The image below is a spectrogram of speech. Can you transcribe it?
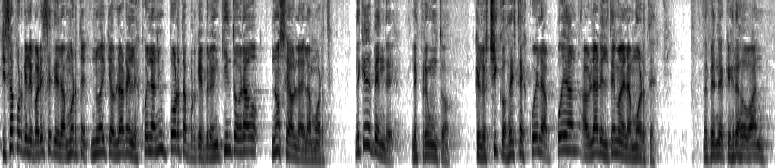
quizás porque le parece que de la muerte no hay que hablar en la escuela, no importa por qué, pero en quinto grado no se habla de la muerte. ¿De qué depende? Les pregunto, que los chicos de esta escuela puedan hablar el tema de la muerte. Depende a qué grado van.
